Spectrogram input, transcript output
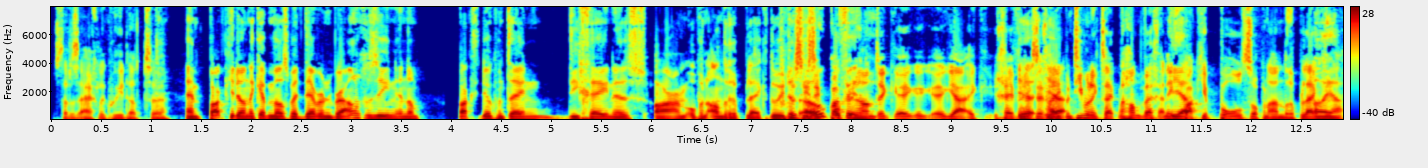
Dus dat is eigenlijk hoe je dat. eh, En pak je dan, ik heb hem wel eens bij Darren Brown gezien en dan pakt hij ook meteen diegene's arm op een andere plek. Doe je Precies, dat ook? ik pak een hand. Ik, ik, ik- ja, ik geef Ja, ik zeg, ja. ik ben Timon, ik trek mijn hand weg en ik Ja. pak je pols op een andere plek. Oh ja,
